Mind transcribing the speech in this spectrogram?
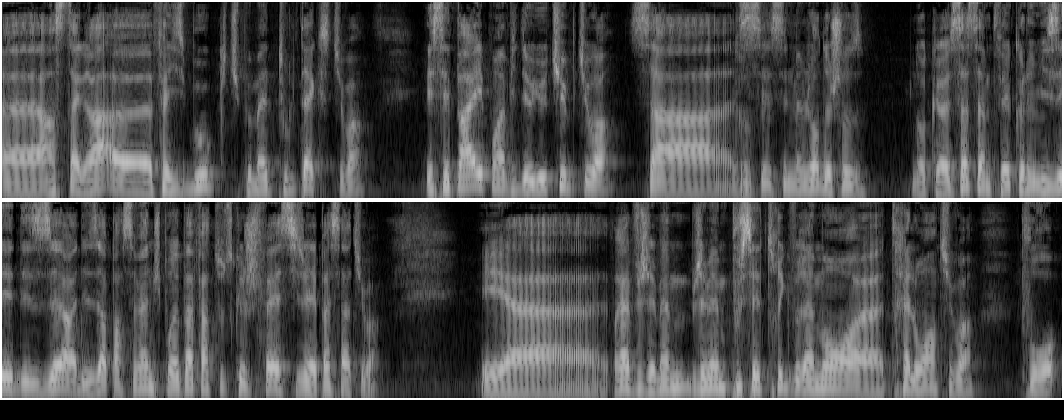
Euh, Instagram, euh, Facebook, tu peux mettre tout le texte, tu vois. Et c'est pareil pour la vidéo YouTube, tu vois. Ça, c'est le même genre de choses. Donc euh, ça, ça me fait économiser des heures et des heures par semaine. Je pourrais pas faire tout ce que je fais si j'avais pas ça, tu vois. Et euh, bref, j'ai même j'ai même poussé le truc vraiment euh, très loin, tu vois, pour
